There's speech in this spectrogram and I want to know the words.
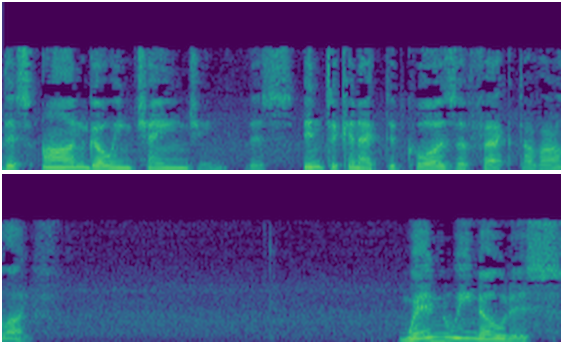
this ongoing changing, this interconnected cause effect of our life. When we notice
